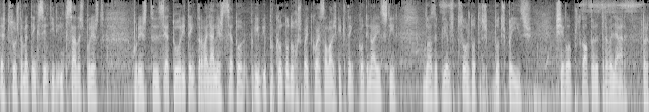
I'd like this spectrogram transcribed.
as pessoas também têm que se sentir interessadas por este por este setor e têm que trabalhar neste setor. E, e com todo o respeito com essa lógica que tem que continuar a existir, nós acolhemos pessoas de outros, de outros países que chegam a Portugal para trabalhar, para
